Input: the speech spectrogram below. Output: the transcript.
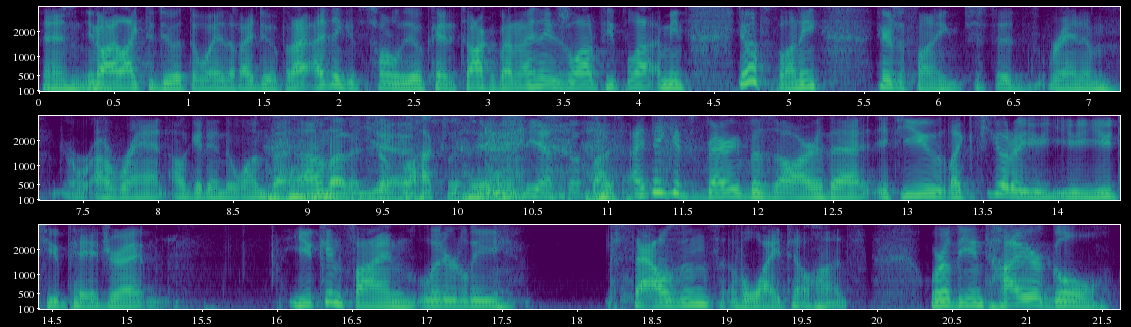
And you know, I like to do it the way that I do it, but I, I think it's totally okay to talk about it. I think there's a lot of people out. I mean, you know what's funny? Here's a funny, just a random a rant. I'll get into one, but um, Love it. Soapbox. Let's hear it. yeah, soapbox. I think it's very bizarre that if you like, if you go to your, your YouTube page, right, you can find literally thousands of whitetail hunts where the entire goal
